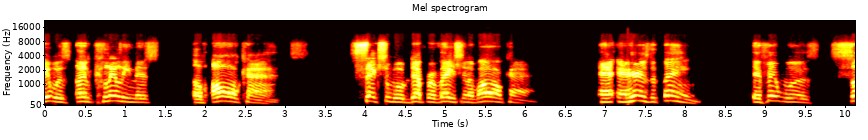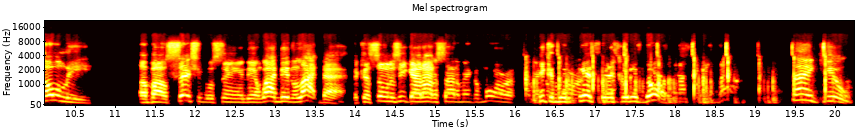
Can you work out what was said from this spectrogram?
It was uncleanliness of all kinds, sexual deprivation of all kinds. And, and here's the thing if it was solely about sexual sin, then why didn't Lot die? Because as soon as he got out of Sodom and Gomorrah, he committed incest with his daughter. Thank you.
